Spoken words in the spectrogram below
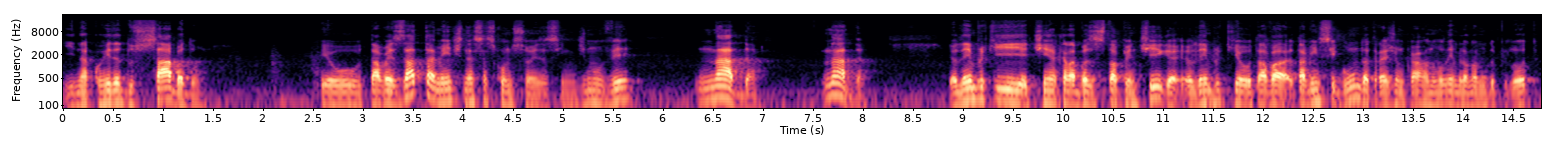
E na corrida do sábado, eu estava exatamente nessas condições, assim, de não ver nada, nada. Eu lembro que tinha aquela buzz stop antiga, eu lembro que eu estava eu tava em segundo atrás de um carro, não vou lembrar o nome do piloto.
